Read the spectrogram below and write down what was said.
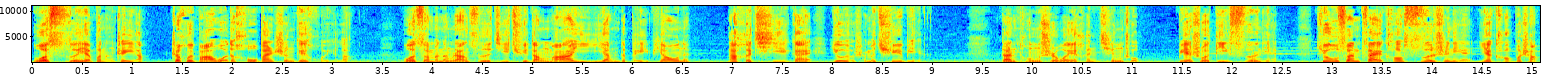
我死也不能这样，这会把我的后半生给毁了。我怎么能让自己去当蚂蚁一样的北漂呢？那和乞丐又有什么区别？但同时我也很清楚，别说第四年，就算再考四十年也考不上，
